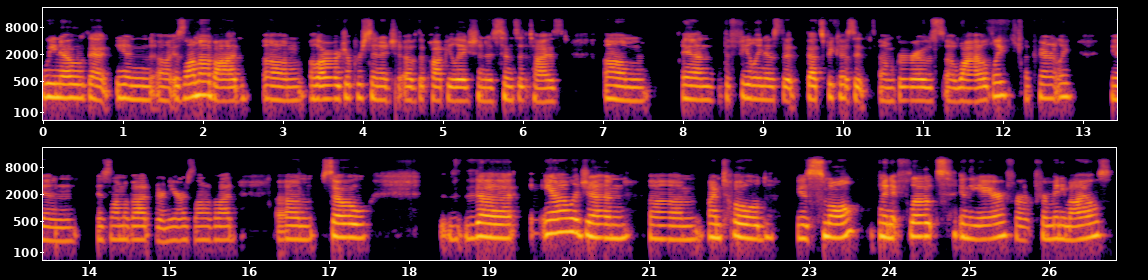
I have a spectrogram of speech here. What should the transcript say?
We know that in uh, Islamabad, um, a larger percentage of the population is sensitized, um, and the feeling is that that's because it um, grows uh, wildly, apparently, in Islamabad or near Islamabad. Um, so the allergen, um, I'm told, is small and it floats in the air for, for many miles.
